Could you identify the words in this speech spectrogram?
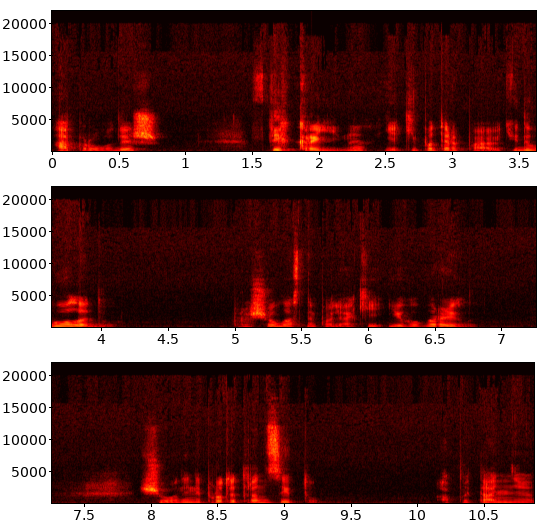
а продаж в тих країнах, які потерпають від голоду. Про що, власне, поляки і говорили, що вони не проти транзиту. А питання,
